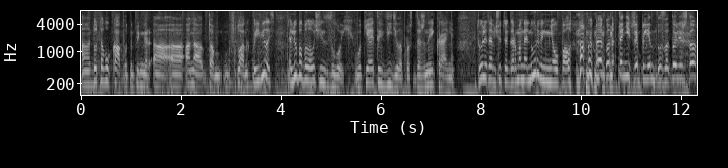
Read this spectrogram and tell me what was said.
до того, как вот, например, а, а, она там в планах появилась, Люба была очень злой. Вот я это видела просто даже на экране. То ли там что-то гормональный уровень у меня упал куда-то ниже плинтуса, то ли что.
